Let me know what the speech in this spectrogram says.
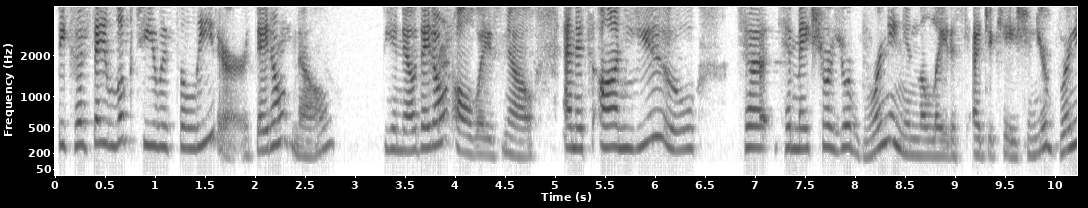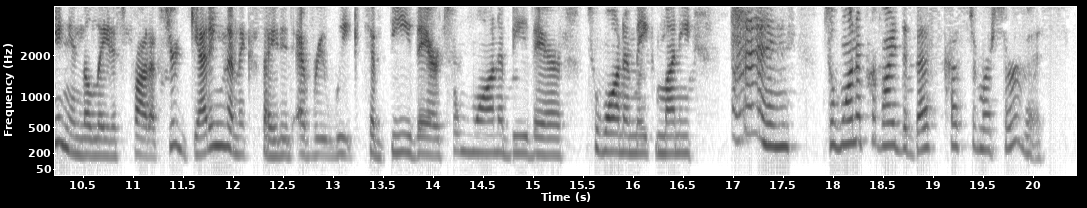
Because they look to you as the leader. They don't know. You know, they don't always know, and it's on you to to make sure you're bringing in the latest education you're bringing in the latest products you're getting them excited every week to be there to want to be there to want to make money and to want to provide the best customer service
